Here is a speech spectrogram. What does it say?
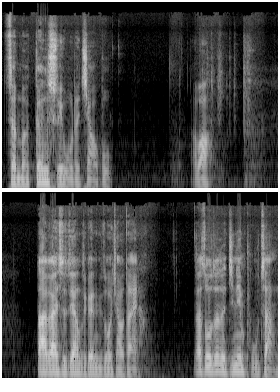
怎么跟随我的脚步，好不好？大概是这样子跟你做交代啊。那说真的，今天普涨，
